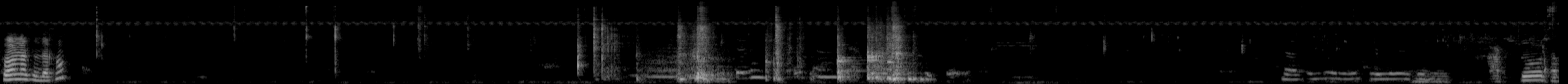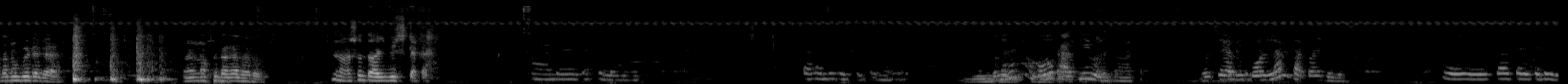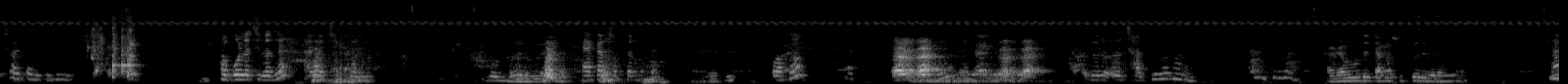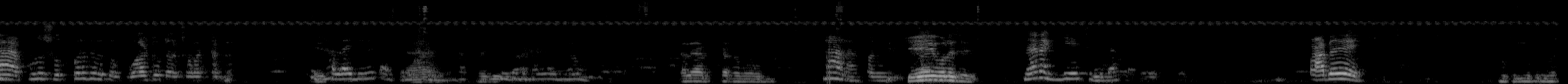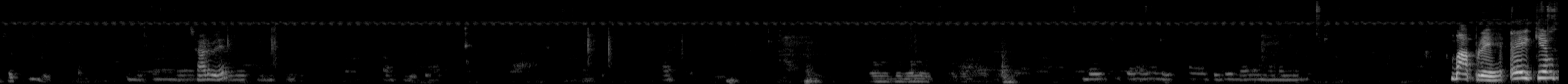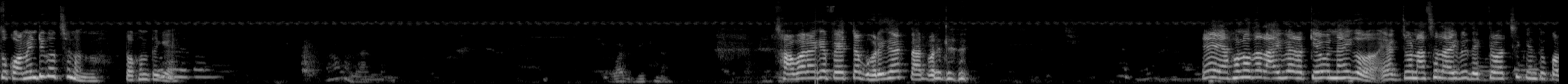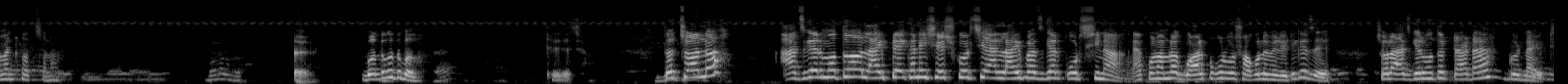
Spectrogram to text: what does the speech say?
ফোন আছে দেখো। আটশো সাতানব্বই টাকা। মানে নশো টাকা ধরো। নশো দশ বিশ টাকা। ও কালকেই বলেছে আমাকে। বলছে আমি বললাম তারপরে ঢুকেছি ও কয় ছয় তারিখে ঢুকবে ও বলেছিল যে আর এক সপ্তাহের মধ্যে? এক সপ্তাহের মধ্যে কত এবার ও ছাড় দিবে ওখানে কাকা বৌদির টাকা শোধ করে দেবে হ্যাঁ পুরো শোধ করে দেবে তো ওয়াল টোটাল সবার টাকা। ঢালাই দিবে তারপরে দিবে। তাহলে এক টাকা পাবো না। না কে বলেছে? না না গিয়েছিল পাবে। নতুন নতুন ছাড়বে? ও তো বলো বলছি তো আমার ইচ্ছা যদি বলে মনে নেই বাপরে এই কেউ তো কমেন্টই করছে না গো তখন থেকে? সবার আগে পেটটা ভরে যাক তারপরে এই এখনও তো লাইভে আর কেউ নাই গো। একজন আছে লাইভে দেখতে পাচ্ছি কিন্তু কমেন্ট করছে না। বলো তো। বন্ধ করে দেবো হ্যাঁ। ঠিক আছে। তো চলো। আজকের মতো লাইভটা এখানেই শেষ করছি, আর লাইভ আজকে আর করছি না। এখন আমরা গল্প করব সকলে মিলে, ঠিক আছে? চলো আজকের মতো টাটা গুড নাইট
